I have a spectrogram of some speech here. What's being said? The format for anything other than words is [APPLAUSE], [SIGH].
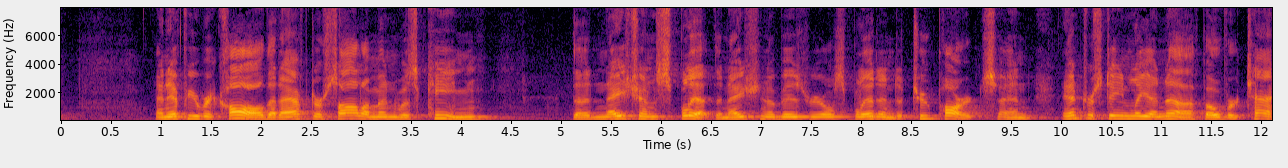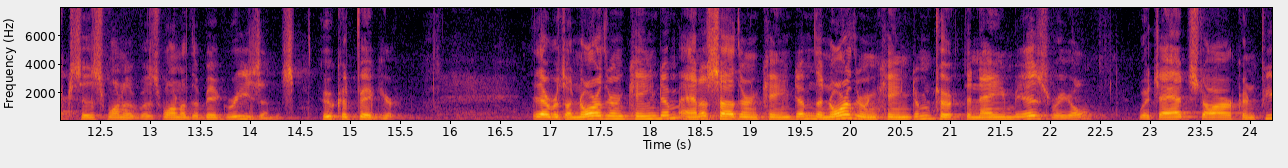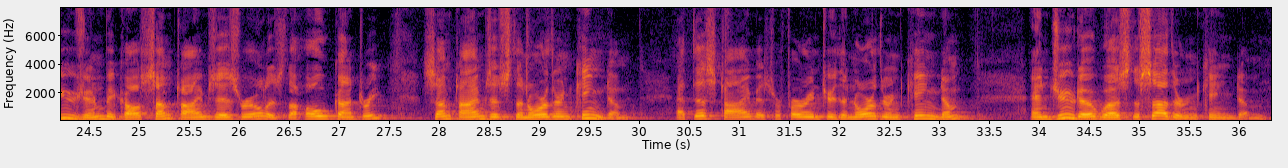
And if you recall that after Solomon was king, the nation split. The nation of Israel split into two parts. And interestingly enough, over taxes one of, was one of the big reasons. Who could figure? There was a northern kingdom and a southern kingdom. The northern kingdom took the name Israel, which adds to our confusion because sometimes Israel is the whole country, sometimes it's the northern kingdom. At this time, it's referring to the northern kingdom, and Judah was the southern kingdom.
